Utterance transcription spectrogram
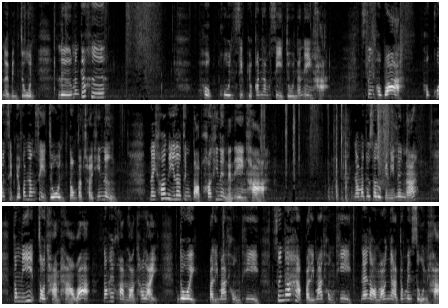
หน่วยเป็นจูล หรือมันก็คือ 6 คูณ 10 ยกกำลัง 4 จูลนั่นเองค่ะ ซึ่งพบว่า 6คูณ10 ยกกำลัง 4 จูล ตรงกับช้อยที่ 1 ในข้อนี้เราจึงตอบข้อที่ 1 นั่นเองค่ะ เรามาดูสรุปกันนิดนึงนะ ตรงนี้โจทย์ถามหาว่าต้องให้ความร้อนเท่าไหร่ โดยปริมาตรคงที่ ซึ่งถ้าหากปริมาตรคงที่ แน่นอนว่างานต้องเป็นศูนย์ค่ะ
